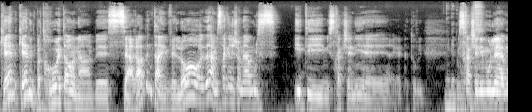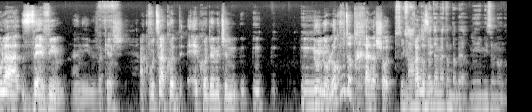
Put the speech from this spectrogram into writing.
כן, כן, הם פתחו את העונה בסערה בינתיים, ולא, אתה יודע, המשחק הראשון היה מול סיטי, משחק שני, אה, רגע, כתוב לי, משחק. שני מול, מול הזאבים, אני מבקש. הקבוצה הקוד, הקודמת של נ- נ- נונו, לא קבוצות חלשות. סליחה, אני לא. יודע מי אתה מדבר, מי זה נונו.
